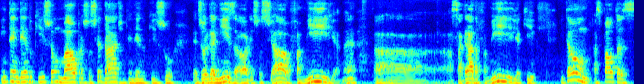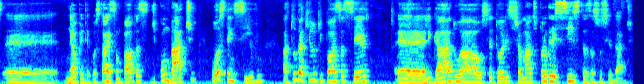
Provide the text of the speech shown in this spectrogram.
entendendo que isso é um mal para a sociedade, entendendo que isso é, desorganiza a ordem social, a família, né, a, a, sagrada família, que então, as pautas é, neopentecostais são pautas de combate ostensivo a tudo aquilo que possa ser é, ligado aos setores chamados progressistas da sociedade,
